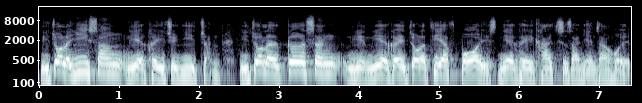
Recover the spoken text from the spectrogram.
你做了医生，你也可以去义诊；你做了歌声，你 你也可以做了 TFBOYS，你也可以开慈善演唱会。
